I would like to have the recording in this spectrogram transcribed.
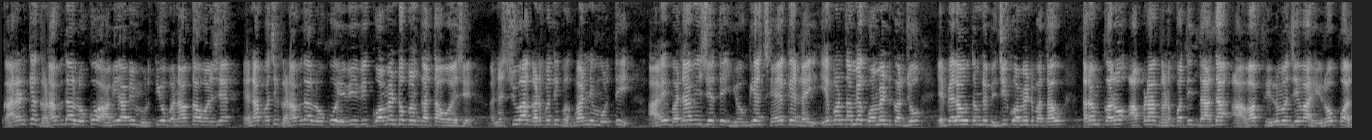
કારણ કે ઘણા બધા લોકો આવી આવી મૂર્તિઓ બનાવતા હોય છે. એના પછી ઘણા બધા લોકો એવી એવી કોમેન્ટો પણ કરતા હોય છે. અને શું આ ગણપતિ ભગવાનની મૂર્તિ આવી બનાવી છે તે યોગ્ય છે કે નહીં, એ પણ તમે કોમેન્ટ કરજો. એ પહેલા હું તમને બીજી કોમેન્ટ બતાવું. શરમ કરો આપણા ગણપતિ દાદા આવા ફિલ્મ જેવા હીરો પર.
